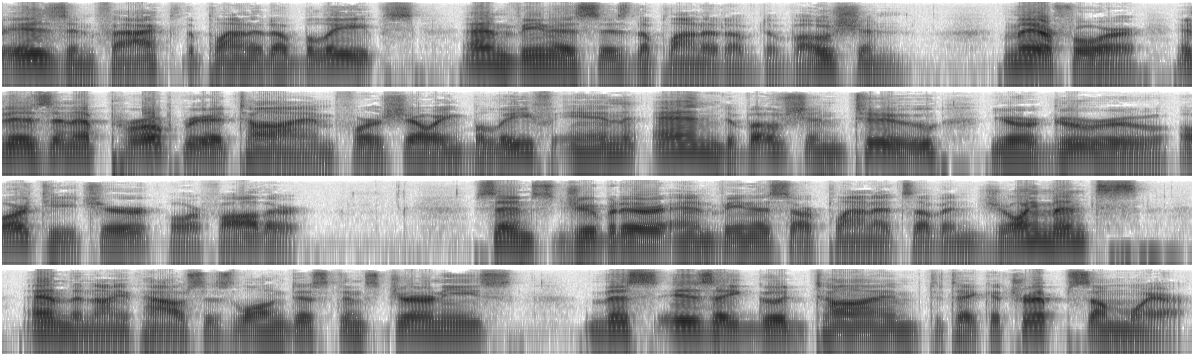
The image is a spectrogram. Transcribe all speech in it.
is, in fact, the planet of beliefs, and Venus is the planet of devotion. Therefore, it is an appropriate time for showing belief in and devotion to your guru or teacher or father. Since Jupiter and Venus are planets of enjoyments, and the ninth house is long distance journeys, this is a good time to take a trip somewhere.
